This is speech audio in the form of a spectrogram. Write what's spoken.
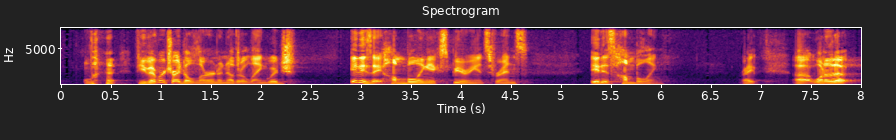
if you've ever tried to learn another language, it is a humbling experience, friends. It is humbling, right? Uh, one of the,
